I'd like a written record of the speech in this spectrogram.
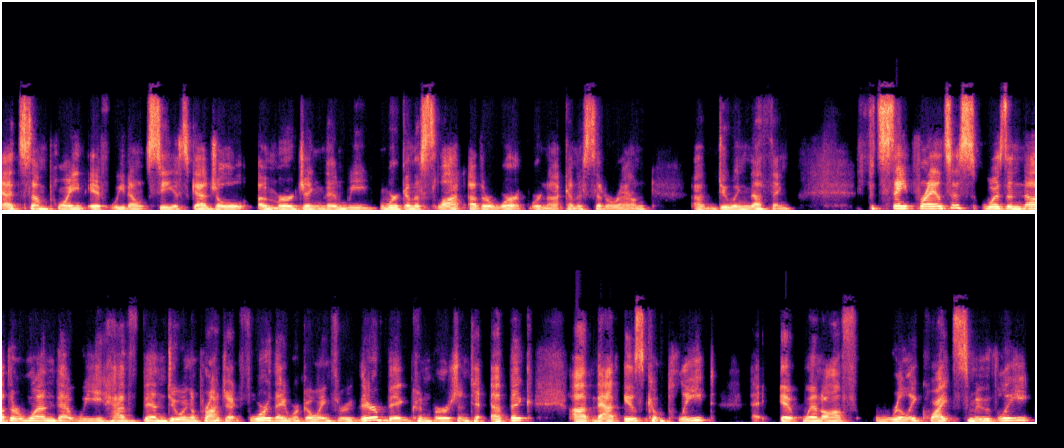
at some point if we don't see a schedule emerging then we we're going to slot other work. We're not going to sit around uh, doing nothing St. Francis was another one that we have been doing a project for. They were going through their big conversion to Epic. Uh, that is complete. It went off really quite smoothly.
